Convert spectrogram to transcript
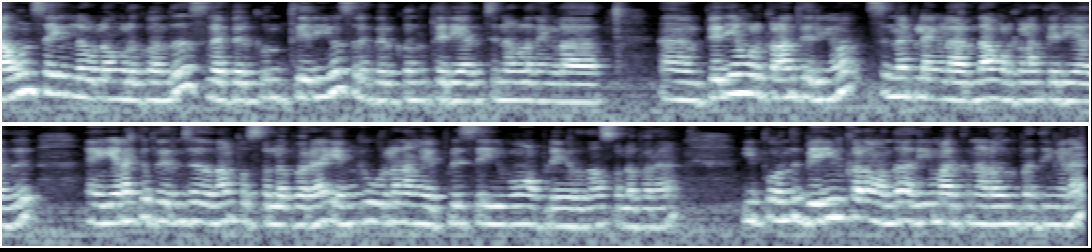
டவுன் சைடில் உள்ளவங்களுக்கு வந்து சில பேருக்கு வந்து தெரியும் சில பேருக்கு வந்து தெரியாது. சின்ன குழந்தைங்களா பெரியவங்களுக்கெல்லாம் தெரியும். சின்ன பிள்ளைங்களா இருந்தால் அவங்களுக்கெல்லாம் தெரியாது. எனக்கு தெரிஞ்சதை தான் இப்போ சொல்ல போகிறேன் எங்கள் ஊரில் நாங்கள் எப்படி செய்வோம் அப்படிங்கிறது தான் சொல்ல போகிறேன் இப்போ வந்து வெயில் காலம் வந்து அதிகமாக இருக்கிறனால வந்து பார்த்திங்கன்னா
